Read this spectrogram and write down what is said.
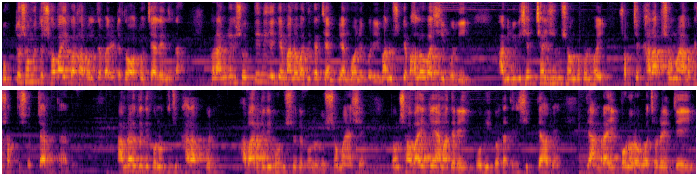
মুক্ত সময় তো সবাই কথা বলতে পারে, এটা তো অত চ্যালেঞ্জ না। কারণ আমি যদি সত্যি নিজেকে মানবাধিকার চ্যাম্পিয়ন মনে করি, মানুষকে ভালোবাসি বলি, আমি যদি স্বেচ্ছাসেবী সংগঠন হই, সবচেয়ে খারাপ সময় আমাকে সবচেয়ে সোচ্চার হতে হবে। আমরাও যদি কোনো কিছু খারাপ করি, আবার যদি ভবিষ্যতে কোনো দুঃসময় আসে তখন সবাইকে আমাদের এই অভিজ্ঞতা থেকে শিখতে হবে যে আমরা এই পনেরো বছরের যেই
